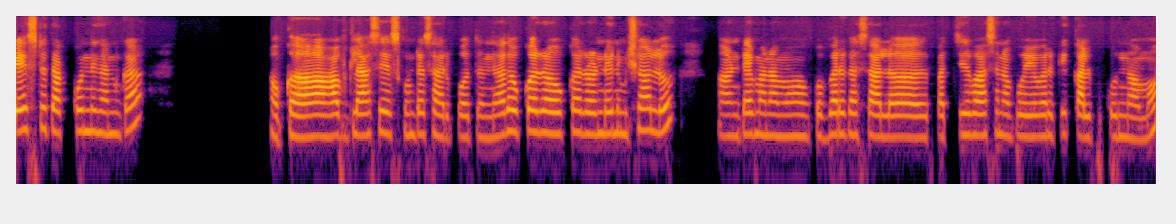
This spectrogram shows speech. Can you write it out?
పేస్ట్ తక్కువ ఉంది కనుక ఒక హాఫ్ గ్లాస్ వేసుకుంటే సరిపోతుంది. అది ఒక ఒక రెండు నిమిషాలు అంటే మనము కొబ్బరి గసాలు పచ్చి వాసన పోయే వరకు కలుపుకుందాము.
